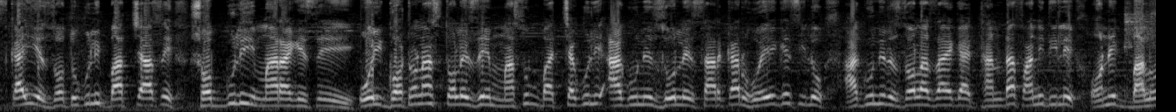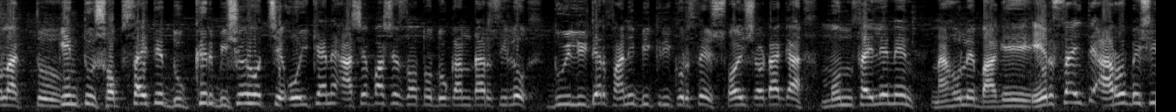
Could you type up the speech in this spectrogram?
স্কাইয়ে যতগুলি বাচ্চা আছে, সবগুলি মারা গেছে। ওই ঘটনাস্থলে যে মাসুম বাচ্চাগুলি আগুনে জ্বলে সারকার হয়ে গেছিল, আগুনের জ্বলা জায়গায় ঠান্ডা পানি দিলে অনেক ভালো লাগতো। কিন্তু সবসাইতে দুঃখের বিষয় হচ্ছে, ওইখানে আশেপাশে যত দোকানদার ছিল, দুই লিটার পানি বিক্রি করছে, ছয়শো টাকা। মন চাইলে নেন, না হলে বাগে। এর চাইতে আরও বেশি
